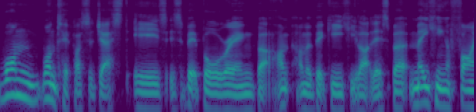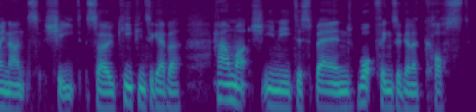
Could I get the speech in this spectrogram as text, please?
one one tip I suggest is it's a bit boring, but I'm I'm a bit geeky like this, but making a finance sheet. So keeping together how much you need to spend, what things are going to cost.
